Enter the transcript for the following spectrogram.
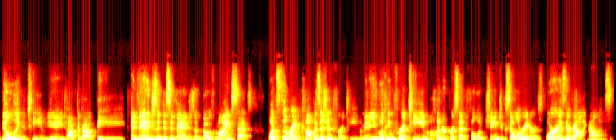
building a team, you know, you talked about the advantages and disadvantages of both mindsets. What's the right composition for a team? I mean, are you looking for a team 100% full of change accelerators, or is there value balance?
